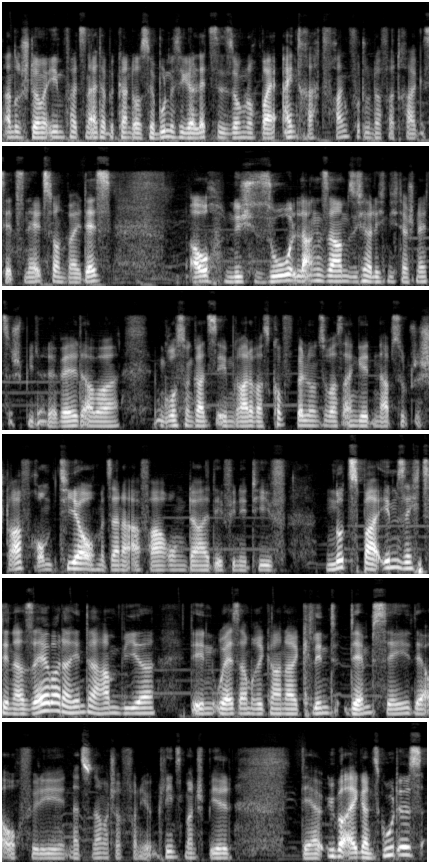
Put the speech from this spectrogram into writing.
Andere Stürmer ebenfalls ein alter Bekannter aus der Bundesliga, letzte Saison noch bei Eintracht Frankfurt unter Vertrag, ist jetzt Nelson Valdez auch nicht so langsam, sicherlich nicht der schnellste Spieler der Welt, aber im Großen und Ganzen eben gerade was Kopfbälle und sowas angeht, ein absolutes Strafraumtier, auch mit seiner Erfahrung da definitiv nutzbar im 16er selber. Dahinter haben wir den US-Amerikaner Clint Dempsey, der auch für die Nationalmannschaft von Jürgen Klinsmann spielt, der überall ganz gut ist.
